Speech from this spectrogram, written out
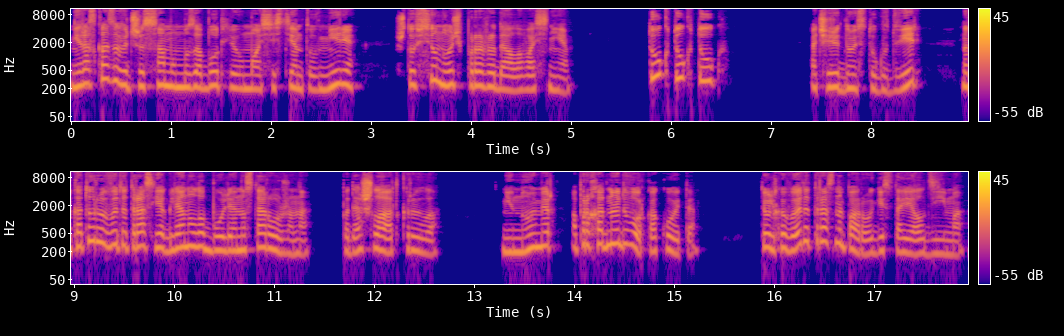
Не рассказывать же самому заботливому ассистенту в мире, что всю ночь прорыдала во сне. Тук-тук-тук. Очередной стук в дверь, на которую в этот раз я глянула более настороженно. Подошла, открыла. Не номер, а проходной двор какой-то. Только в этот раз на пороге стоял Дима.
